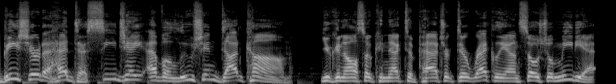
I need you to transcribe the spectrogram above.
be sure to head to cjevolution.com. You can also connect to Patrick directly on social media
